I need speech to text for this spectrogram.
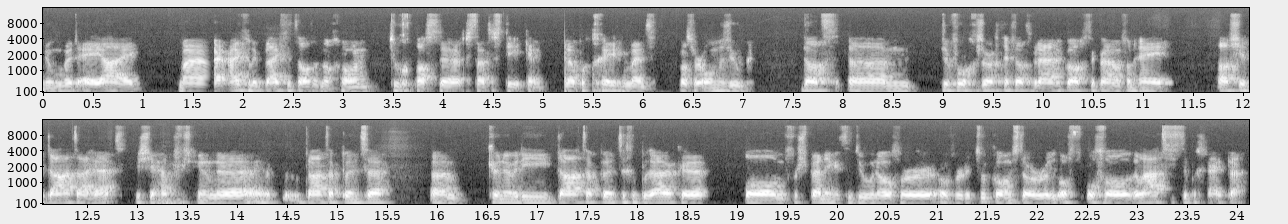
noemen we het AI. Maar eigenlijk blijft het altijd nog gewoon toegepaste statistiek. En, op een gegeven moment was er onderzoek dat um, ervoor gezorgd heeft dat we er eigenlijk achter kwamen van hey, als je data hebt, dus je hebt verschillende datapunten, um, kunnen we die datapunten gebruiken om voorspellingen te doen over, over de toekomst door, of, ofwel relaties te begrijpen.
